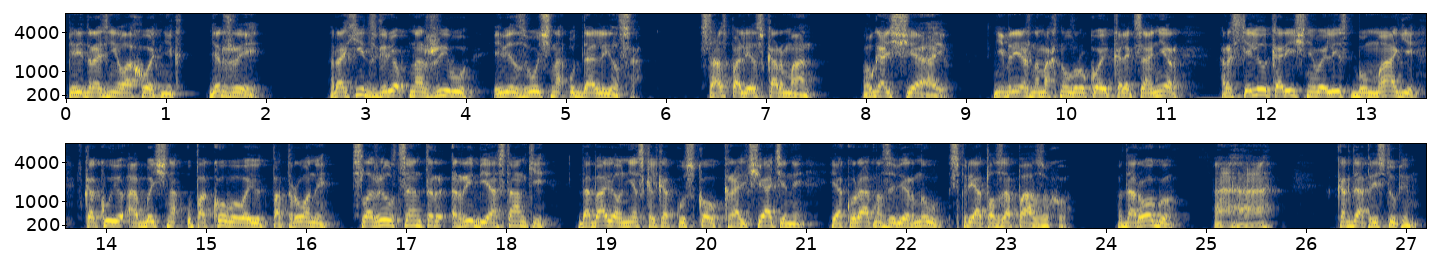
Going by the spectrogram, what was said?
Передразнил охотник. «Держи!» Рахит сгреб наживу и беззвучно удалился. Стас полез в карман. «Угощаю!» Небрежно махнул рукой коллекционер, расстелил коричневый лист бумаги, в какую обычно упаковывают патроны, сложил в центр рыбьи останки, добавил несколько кусков крольчатины и аккуратно завернув, спрятал за пазуху. «В дорогу?» «Ага». «Когда приступим?»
